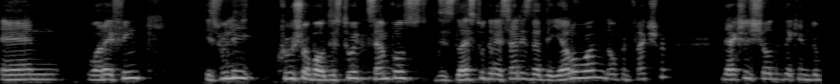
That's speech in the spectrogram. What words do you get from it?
And what I think is really crucial about these two examples, these last two that I said, is that the yellow one, open flexure, they actually show that they can do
